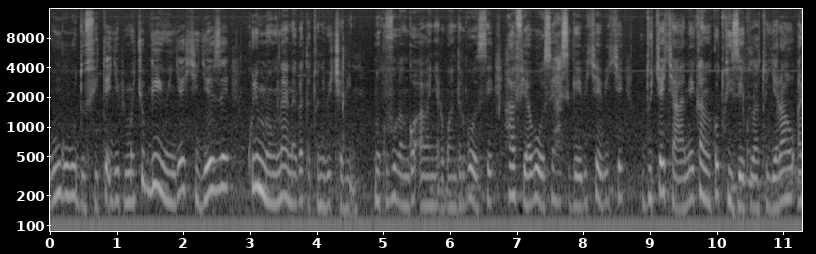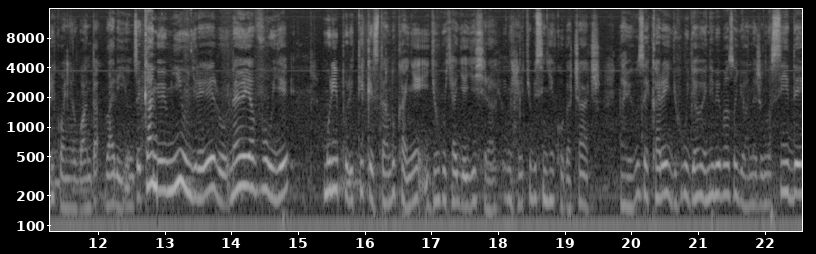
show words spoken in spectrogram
Ubu ngubu dufite igipimo cy'ubwiyunge kigeze kuri mirongo inani na gatatu n'ibice bine. Ni ukuvuga ngo abanyarwanda rwose hafi ya bose hasigaye bike bike duke cyane kandi ko twizeye kuzatugeraho ariko abanyarwanda bariyunze. Kandi iyo myiyungire rero na yo yavuye muri politiki zitandukanye igihugu cyagiye gishyira hari icyo bise inkiko gacaca. Nabivuze kare igihugu cyahuye n'ibibazo gihana jenoside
